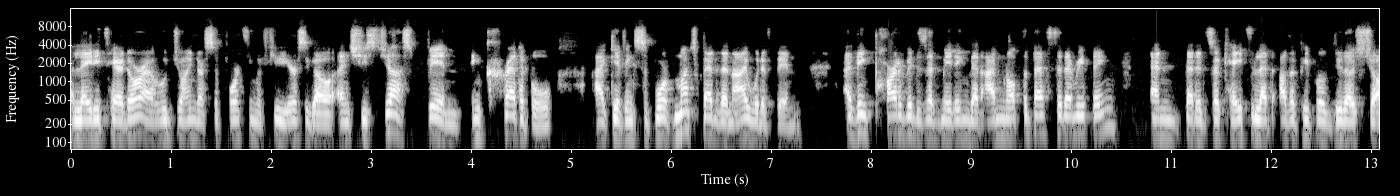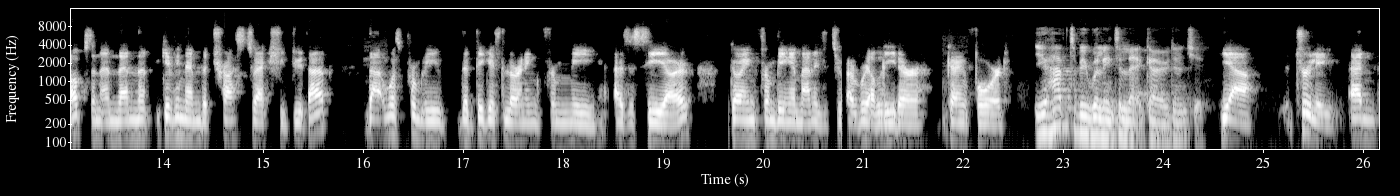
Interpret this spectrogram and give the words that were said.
a lady Theodora who joined our support team a few years ago, and she's just been incredible at giving support, much better than I would have been. I think part of it is admitting that I'm not the best at everything and that it's okay to let other people do those jobs and, and then giving them the trust to actually do that that was probably the biggest learning for me as a CEO, going from being a manager to a real leader going forward. You have to be willing to let go, don't you? Yeah, truly. And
